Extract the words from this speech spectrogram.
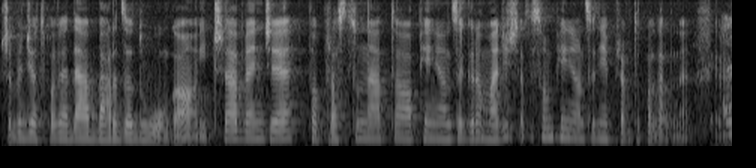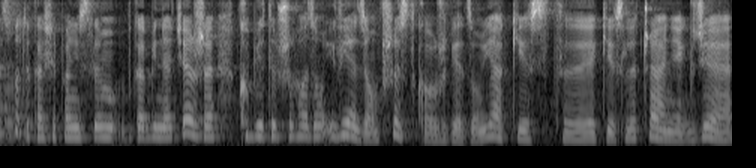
że będzie odpowiadała bardzo długo i trzeba będzie po prostu na to pieniądze gromadzić, a to są pieniądze nieprawdopodobne. Ale spotyka się Pani z tym w gabinecie, że kobiety przychodzą i wiedzą, wszystko już wiedzą, jak jest, jakie jest leczenie, gdzie,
